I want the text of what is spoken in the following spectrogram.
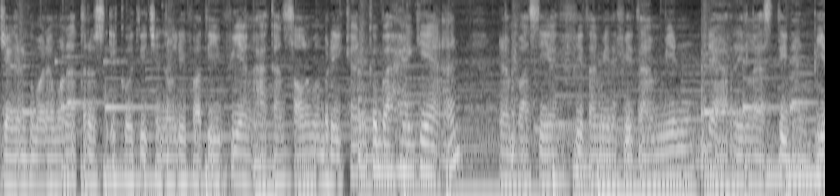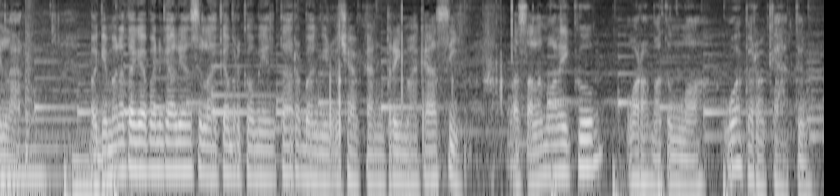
Jangan ke mana-mana terus ikuti channel Diva TV yang akan selalu memberikan kebahagiaan dan pastinya vitamin-vitamin dari Lesti dan Pilar. Bagaimana tanggapan kalian? Silahkan berkomentar. Bang Min ucapkan terima kasih. Wassalamualaikum warahmatullahi wabarakatuh.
